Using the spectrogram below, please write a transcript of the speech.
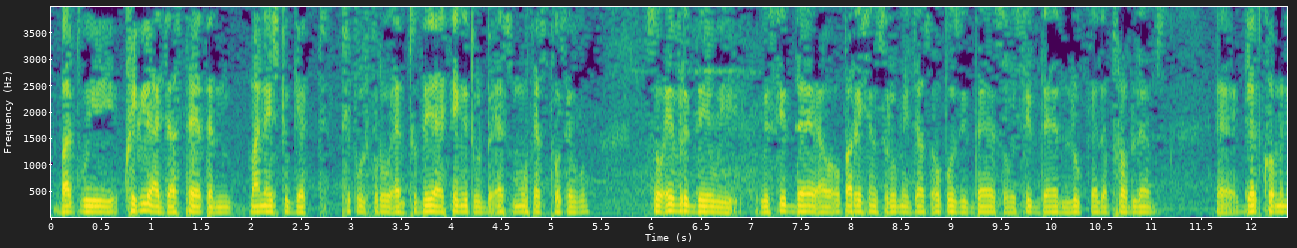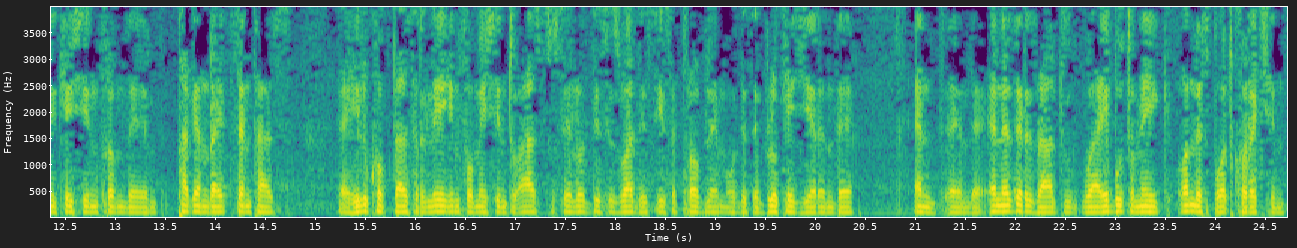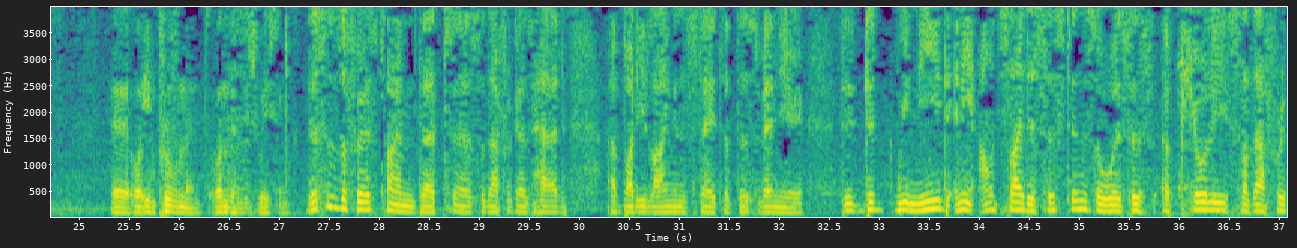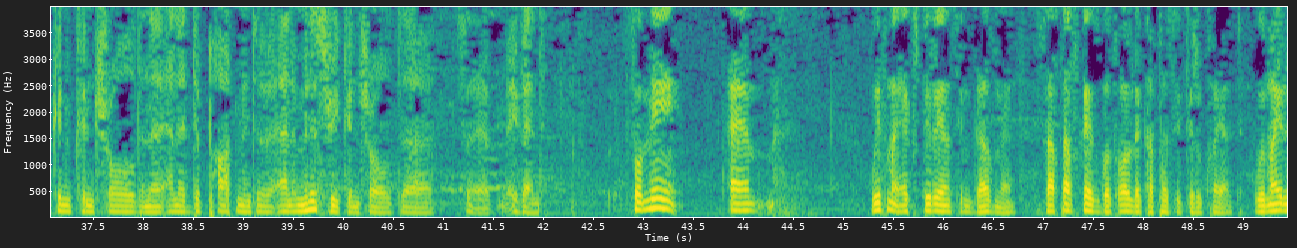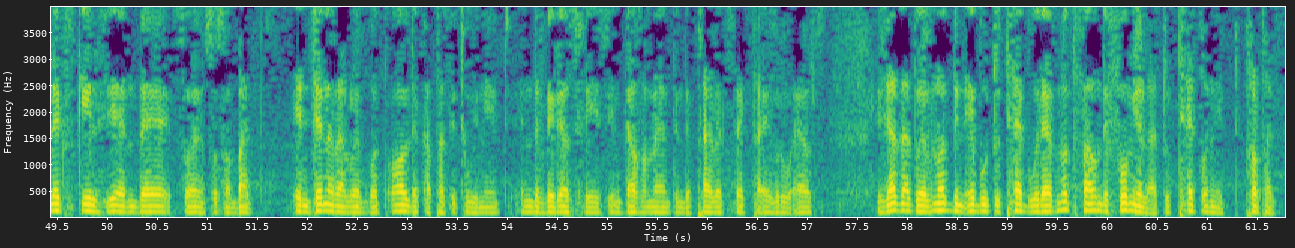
But we quickly adjusted and managed to get people through. And today, I think it will be as smooth as possible. So every day we, sit there, our operations room is just opposite there, so we sit there and look at the problems, uh, get communication from the park and ride centers, uh, helicopters relay information to us to say, look, this is what they see is a problem or there's a blockage here and there. And, as a result, we are able to make on-the-spot corrections uh, or improvement on the situation. This is the first time that uh, South Africa has had a body lying in state at this venue. Did, did we need any outside assistance, or was this a purely South African controlled and a, and a department and a ministry controlled uh, uh, event? For me, um, with my experience in government, South Africa has got all the capacity required. We might lack skills here and there, so on and so on, but in general, we've got all the capacity we need in the various phases, in government, in the private sector, everywhere else. It's just that we have not been able to tap, we have not found the formula to tap on it properly.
